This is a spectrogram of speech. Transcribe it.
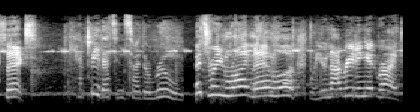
6. Can't be, that's inside the room. It's reading right, man. Look. Well, you're not reading it right.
